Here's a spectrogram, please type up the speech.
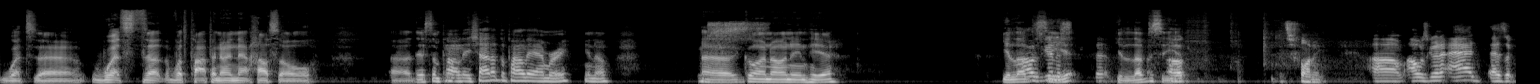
what's uh what's the what's popping on that household. Uh, there's some poly. Shout out to polyamory, you know, uh, going on in here. You love to see it. that- You love to see Oh, it. It's funny. Um, I was going to add as a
